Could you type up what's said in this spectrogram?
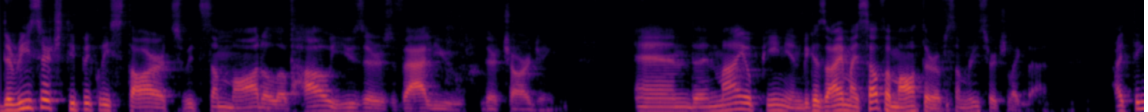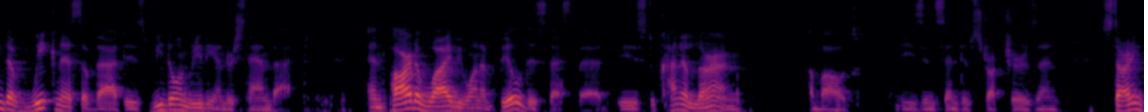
the research typically starts with some model of how users value their charging, and in my opinion, because I myself am author of some research like that, I think the weakness of that is we don't really understand that, and part of why we want to build this test bed is to kind of learn about these incentive structures and starting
